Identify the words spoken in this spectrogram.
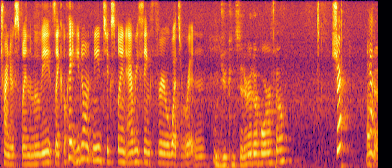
trying to explain the movie. It's like, okay, you don't need to explain everything through what's written. Would you consider it a horror film? Sure. Yeah, Okay.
